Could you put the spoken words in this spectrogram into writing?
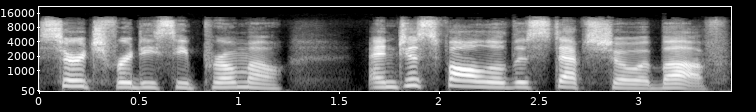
Search for dcpromo and just follow the steps shown above.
